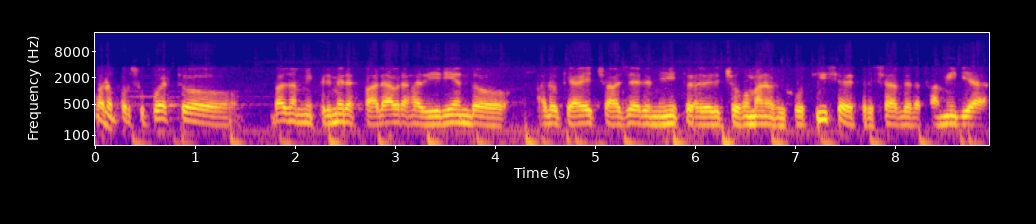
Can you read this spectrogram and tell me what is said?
Bueno, por supuesto, vayan mis primeras palabras adhiriendo a lo que ha hecho ayer el ministro de Derechos Humanos y Justicia, de expresarle a la familia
